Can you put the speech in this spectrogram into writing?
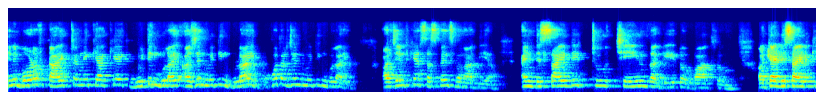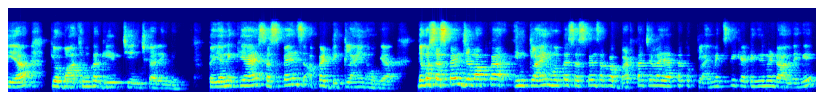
यानी बोर्ड ऑफ़ डायरेक्टर ने क्या किया? एक मीटिंग बुलाई अर्जेंट मीटिंग बुलाई, बहुत अर्जेंट मीटिंग बुलाई। अर्जेंट क्या सस्पेंस बना दिया and decided to change the gate of bathroom और क्या डिसाइड किया कि वो बाथरूम का गेट चेंज करेंगे? तो यानी क्या है? सस्पेंस आपका डिक्लाइन हो गया। देखो सस्पेंस जब आपका इंक्लाइन होता है सस्पेंस आपका बढ़ता चला जाता है तो क्लाइमेक्स की कैटेगरी में डाल देंगे।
